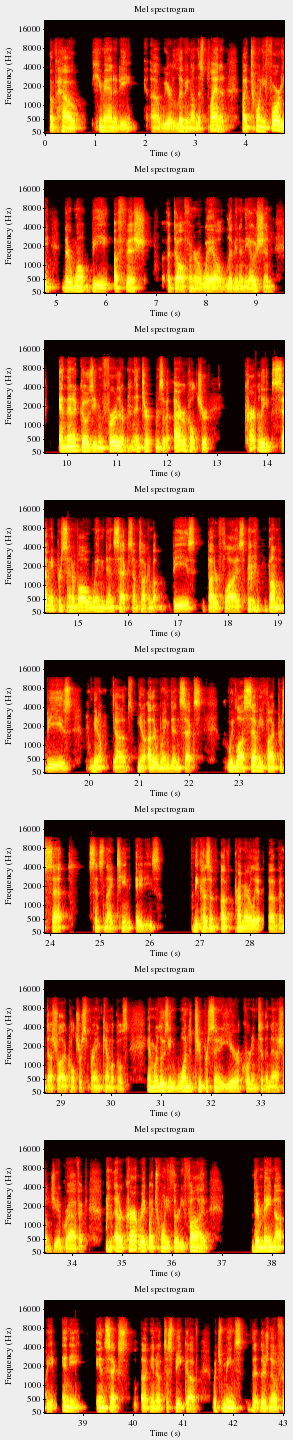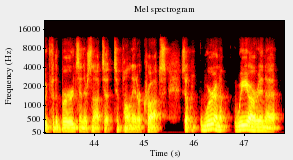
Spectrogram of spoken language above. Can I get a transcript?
of how humanity uh, we are living on this planet by 2040 there won't be a fish a dolphin or a whale living in the ocean. And then it goes even further in terms of agriculture currently 70% of all winged insects i'm talking about bees butterflies bumblebees you know, uh, you know, other winged insects. we've lost 75% since 1980s because of, of primarily of industrial agriculture spraying chemicals and we're losing 1 to 2% a year according to the national geographic at our current rate by 2035 there may not be any insects uh, you know to speak of which means that there's no food for the birds and there's not to, to pollinate our crops. So we're in a we are in a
